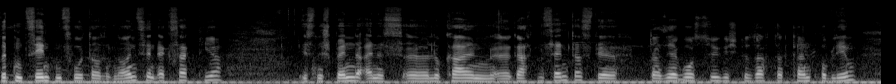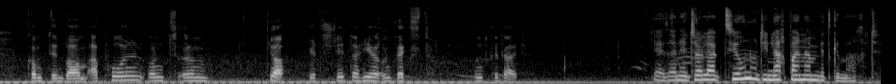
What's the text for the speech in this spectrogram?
3.10.2019 exakt hier. Ist eine Spende eines äh, lokalen äh, Gartencenters, der da sehr großzügig gesagt hat, kein Problem, kommt den Baum abholen und ähm, ja, jetzt steht er hier und wächst und gedeiht. Ja, ist eine tolle Aktion und die Nachbarn haben mitgemacht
